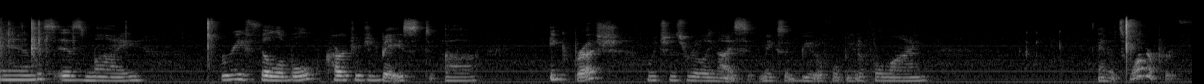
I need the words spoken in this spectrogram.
and this is my refillable cartridge based uh, ink brush which is really nice. It makes a beautiful beautiful line and it's waterproof.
